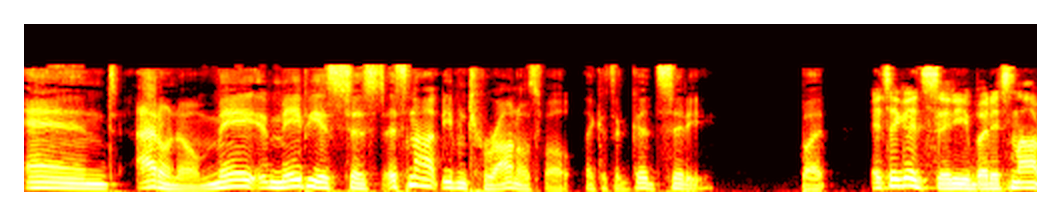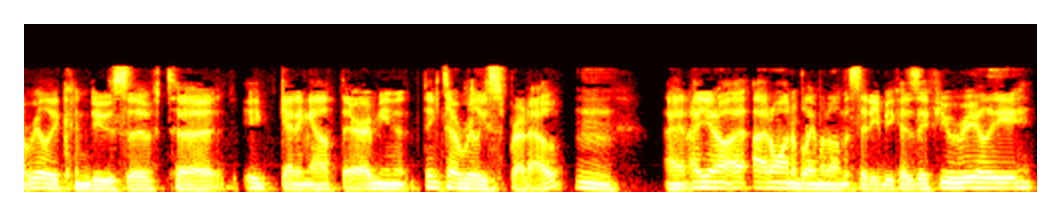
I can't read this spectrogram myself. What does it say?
And I don't know, may maybe it's just it's not even Toronto's fault. Like it's a good city, but It's a good city, but it's not really conducive to it getting out there. I mean, things are really spread out. mm, And, uh, you know, I, I don't want to blame it on the city because if you really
